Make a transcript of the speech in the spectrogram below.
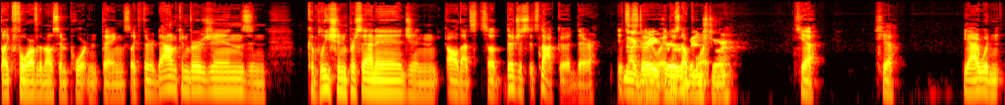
like four of the most important things, like third down conversions and completion percentage and all that. So they're just, it's not good there. It's not great. There's no point. Tour. Yeah, yeah, yeah. I wouldn't.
